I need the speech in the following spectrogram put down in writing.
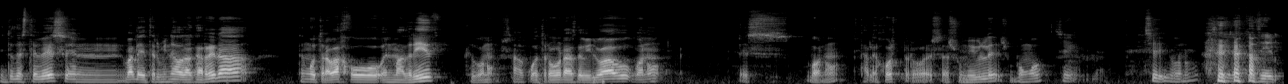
Entonces te ves en, vale, he terminado la carrera, tengo trabajo en Madrid, que bueno, es a cuatro horas de Bilbao, bueno, es, bueno, está lejos, pero es asumible, supongo. Sí. Sí, bueno. Es decir,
